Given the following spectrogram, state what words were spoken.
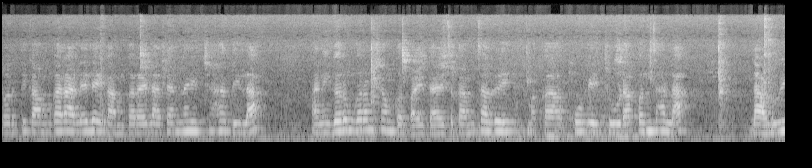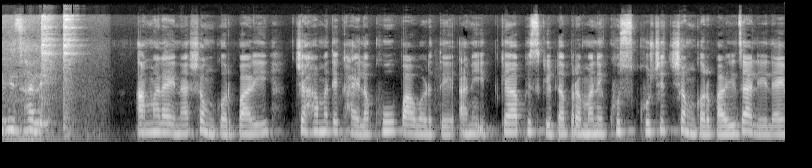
वरती कामगार आलेले काम करायला त्यांनाही चहा दिला. आणि गरम गरम शंकरपाळी तळायचं काम चालू आहे. मका पोहे चिवडा पण झाला. लाडूही झाले. आम्हाला आहे ना शंकरपाळी चहामध्ये खायला खूप आवडते आणि इतक्या बिस्किटाप्रमाणे खुसखुशीत शंकरपाळी झालेलं आहे.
